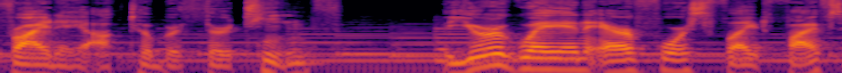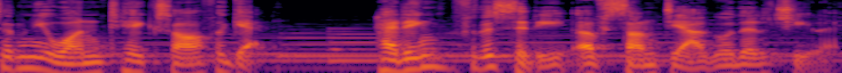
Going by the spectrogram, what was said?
Friday, October 13th, the Uruguayan Air Force Flight 571 takes off again, heading for the city of Santiago del Chile.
